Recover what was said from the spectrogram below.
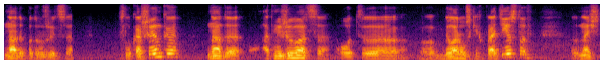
Надо подружиться с Лукашенко, надо отмежеваться от белорусских протестов, значит,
